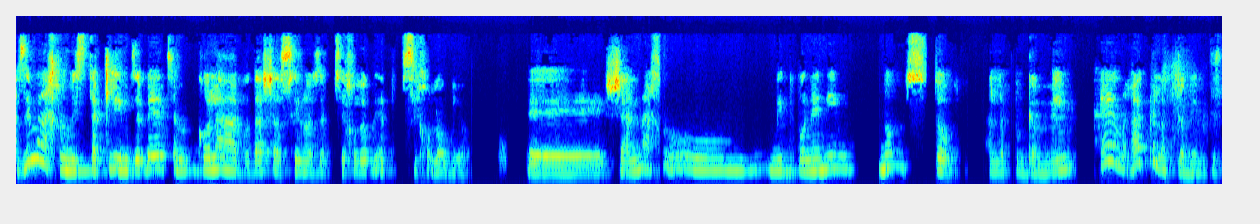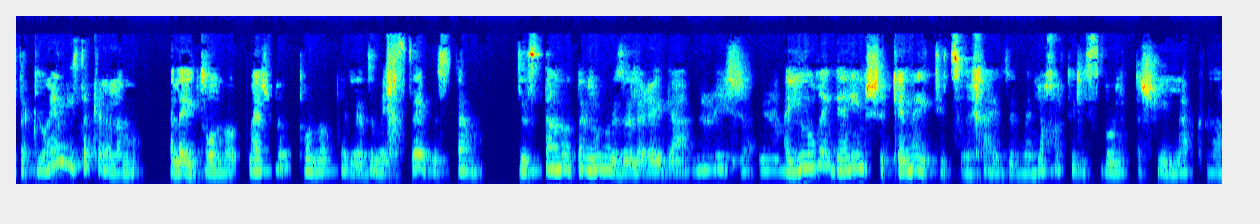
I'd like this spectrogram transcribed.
אז אם אנחנו מסתכלים, זה בעצם כל העבודה שעשינו זה פסיכולוגיית פסיכולוגיות. שאנחנו מתבוננים נונסטופ על הפגמים, אין, רק על הפגמים תסתכלו, אין להסתכל על, המ... על היתרונות. מה יש ביתרונות האלה? זה מכסה וסתם. זה סתם נותן לנו איזה לרגע. היו רגעים שכן הייתי צריכה את זה, ואני לא יכולתי לסבול את השלילה כבר.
